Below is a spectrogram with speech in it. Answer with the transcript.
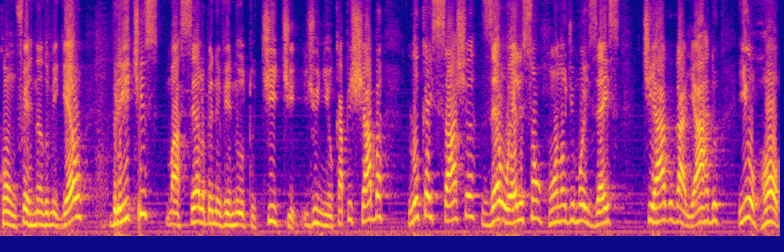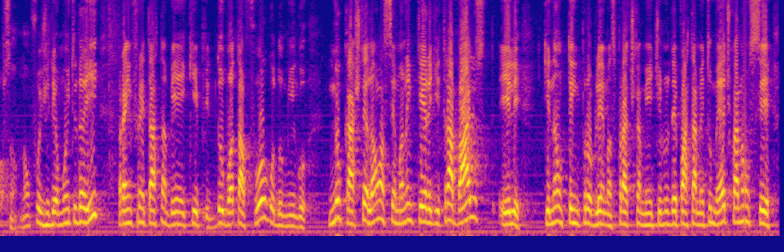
com Fernando Miguel, Brites, Marcelo Benevenuto, Tite, Juninho Capixaba, Lucas Sacha, Zé Wellison, Ronald Moisés, Thiago Galhardo e o Robson. Não fugiria muito daí para enfrentar também a equipe do Botafogo domingo no Castelão, a semana inteira de trabalhos. Ele que não tem problemas praticamente no departamento médico, a não ser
